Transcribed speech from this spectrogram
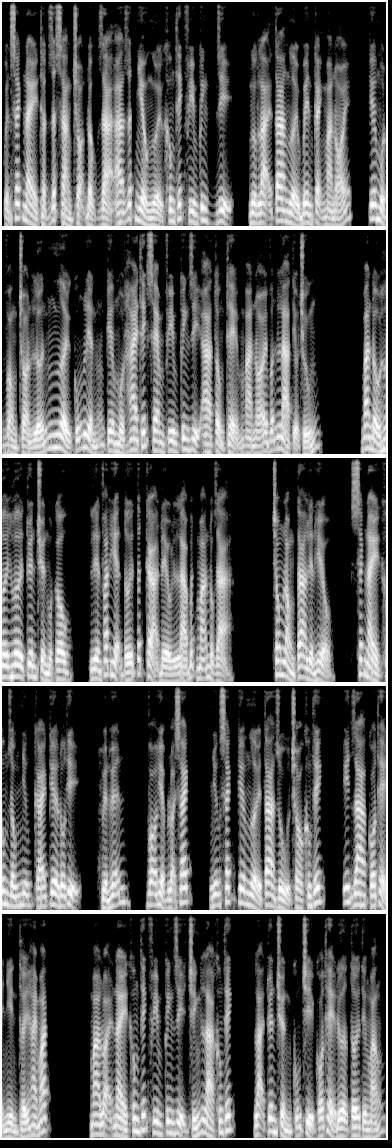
quyển sách này thật rất sàng chọn độc giả a, rất nhiều người không thích phim kinh dị, ngược lại ta người bên cạnh mà nói, kia một vòng tròn lớn người cũng liền kia một hai thích xem phim kinh dị a, tổng thể mà nói vẫn là tiểu chúng. Ban đầu hơi hơi tuyên truyền một câu, liền phát hiện tới tất cả đều là bất mãn độc giả. Trong lòng ta liền hiểu, sách này không giống những cái kia đô thị, huyền huyễn, võ hiệp loại sách, những sách kia người ta dù cho không thích, ít ra có thể nhìn thấy hai mắt mà loại này không thích phim kinh dị chính là không thích, lại tuyên truyền cũng chỉ có thể đưa tới tiếng mắng,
